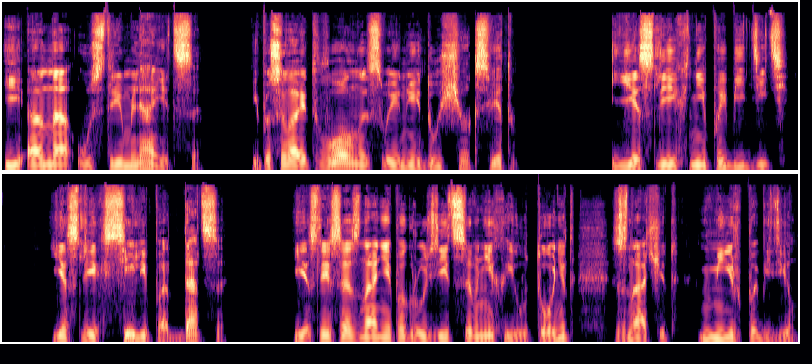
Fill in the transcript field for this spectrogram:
и она устремляется и посылает волны свои на идущего к свету. Если их не победить, если их силе поддаться, если сознание погрузится в них и утонет, значит мир победил.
